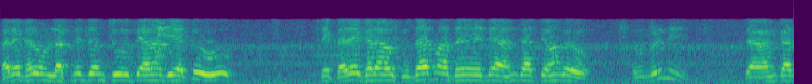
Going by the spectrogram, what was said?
ખરેખર હું લક્ષ્મીચંદ છું ત્યાં જે હતું, તે ખરેખર આવું સુધાર્થમાં થયો એટલે અહંકાર ત્યાં ગયો. અહંકાર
